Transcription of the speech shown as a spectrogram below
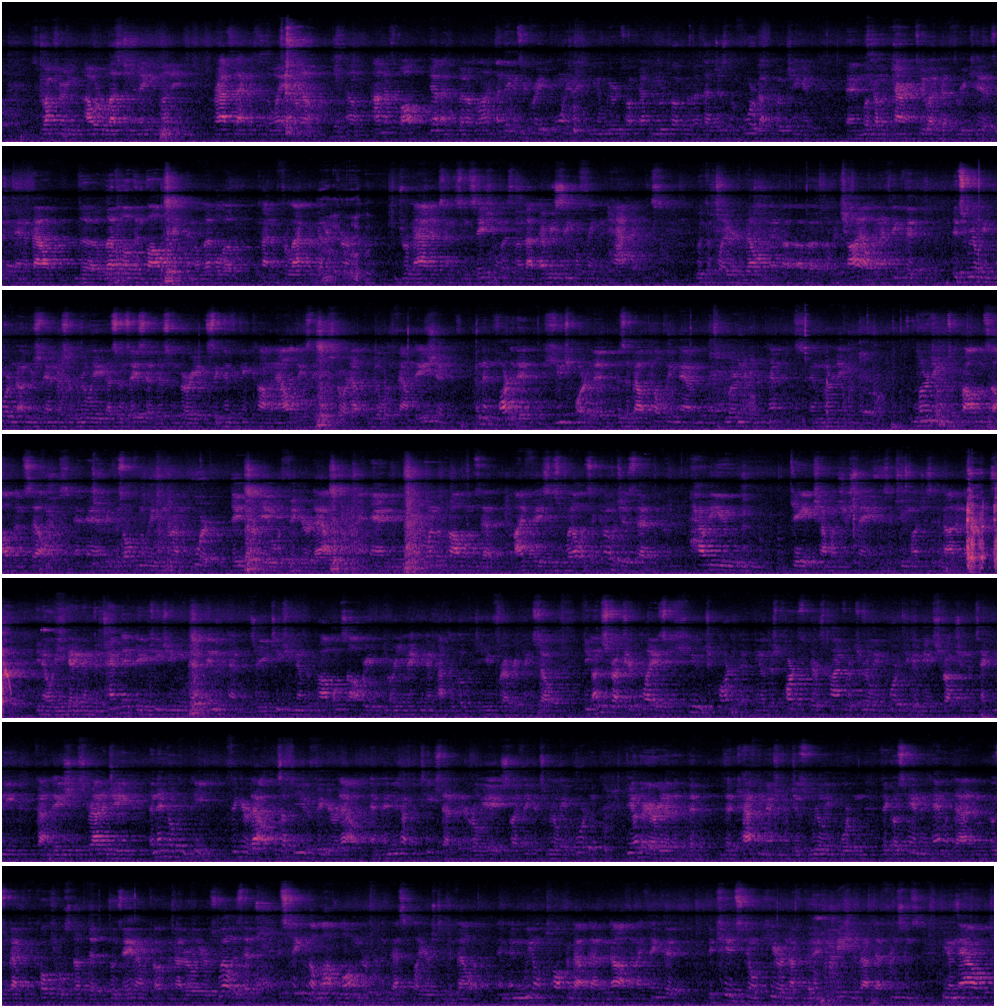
it's really important to understand there's some really, as Jose said, there's some very significant commonalities. They can start out to build a foundation. And then part of it, a huge part of it, is about helping them learn their independence and learning learning to problem solve themselves. And, and because ultimately when they're on the court, they better be able to figure it out. And one of the problems that I face as well as a coach is that how do you gauge how much you're saying? Is it too much? Is it not enough? Is it, you know, are you getting them dependent? Are you teaching them independence? Are you teaching them to problem solve? Or are you, or are you making them have to look to you for everything? So the unstructured play is a huge part of it. You know, there's parts, there's times where it's really important to give the instruction, the technique, foundation, strategy, and then go compete. Figure it out. It's up to you to figure it out. And, and you have to teach that at an early age. So I think it's really important. The other area that, that, that Kathy mentioned, which is really important, that goes hand in hand with that, and goes back to the cultural stuff that Jose and I were talking about earlier as well, is that it's taking a lot longer for the best players to develop. And, and we don't talk about that enough. And I think that the kids don't hear enough of an education about that. For instance, you know, now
